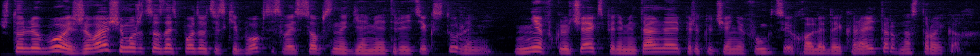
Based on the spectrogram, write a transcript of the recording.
что любой желающий может создать пользовательский блок со своей собственной геометрией и текстурами не включая экспериментальное переключение функции Holiday Creator в настройках.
